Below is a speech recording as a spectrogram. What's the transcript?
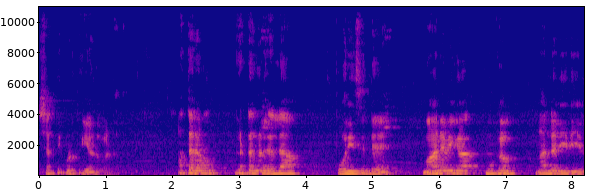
ശക്തിപ്പെടുത്തുകയാണ് വേണ്ടത്. അത്തരം ഘട്ടങ്ങളിലെല്ലാം പോലീസിന്റെ മാനവിക മുഖം നല്ല രീതിയിൽ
